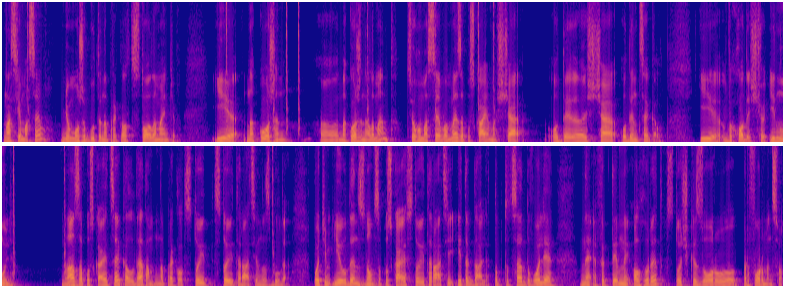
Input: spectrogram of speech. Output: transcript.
У нас є масив, в ньому може бути, наприклад, 100 елементів. І на кожен, на кожен елемент цього масива ми запускаємо ще один, ще один цикл. І виходить, що і 0 у нас запускає цикл, де там, наприклад, 100, 100 ітерацій в нас буде. Потім і один знов запускає 100 ітерацій і так далі. Тобто це доволі неефективний алгоритм з точки зору перформансу.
